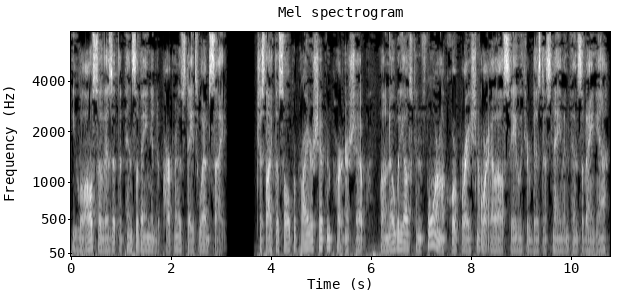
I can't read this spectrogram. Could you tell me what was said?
you will also visit the Pennsylvania Department of State's website. Just like the sole proprietorship and partnership, while nobody else can form a corporation or LLC with your business name in Pennsylvania,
